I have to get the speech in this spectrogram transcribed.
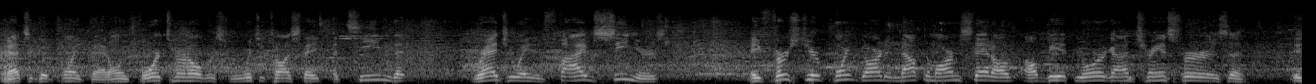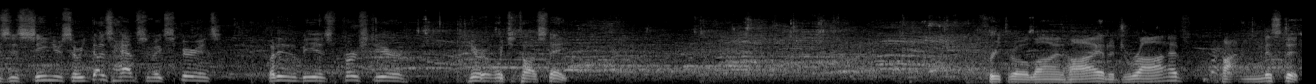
And that's a good point, Pat. Only four turnovers for Wichita State, a team that graduated five seniors, a first-year point guard in Malcolm Armstead, albeit the Oregon transfer is a is his senior, so he does have some experience, but it'll be his first year here at Wichita State. Free throw line high and a drive. Cotton missed it.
